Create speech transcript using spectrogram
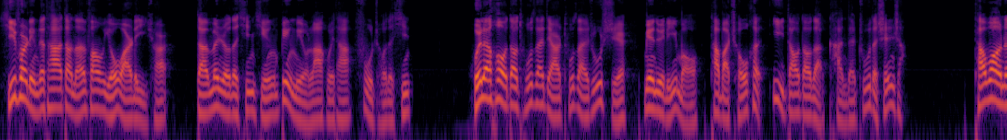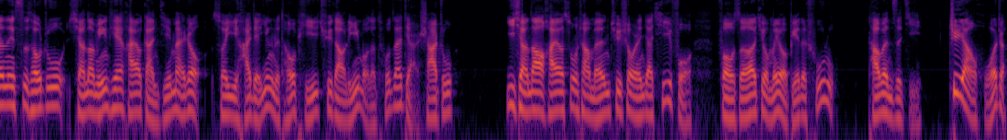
媳妇儿领着他到南方游玩了一圈，但温柔的亲情并没有拉回他复仇的心。回来后，到屠宰点屠宰猪时，面对李某，他把仇恨一刀刀的砍在猪的身上。他望着那四头猪，想到明天还要赶集卖肉，所以还得硬着头皮去到李某的屠宰点杀猪。一想到还要送上门去受人家欺负，否则就没有别的出路，他问自己：这样活着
